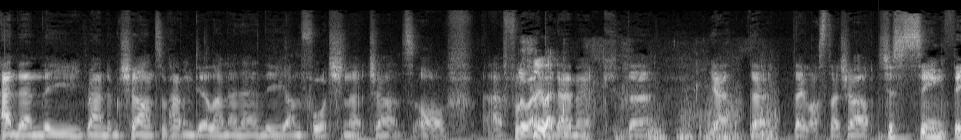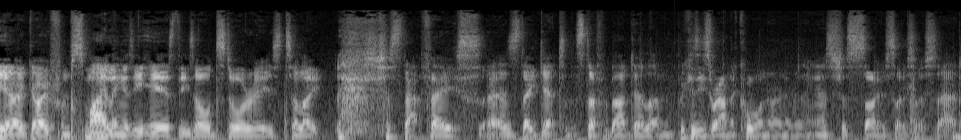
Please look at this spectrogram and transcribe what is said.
and then the random chance of having Dylan and then the unfortunate chance of a flu, Flu. epidemic that yeah that they lost their child. Just seeing Theo go from smiling as he hears these old stories to like just that face as they get to the stuff about Dylan because he's around the corner and everything it's just so so so sad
